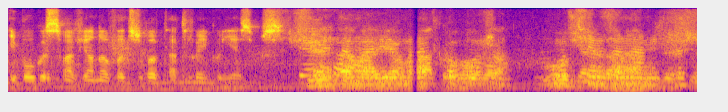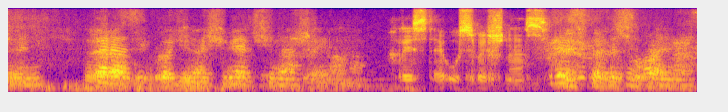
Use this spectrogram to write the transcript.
i błogosławiony owoc żywota Twojego Jezus. Święta Maryjo, Matko Boża, módl się za nami grzesznymi, teraz i w godzinę śmierci naszej. Amen. Chryste, usłysz nas. Chryste, wysłuchaj nas.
